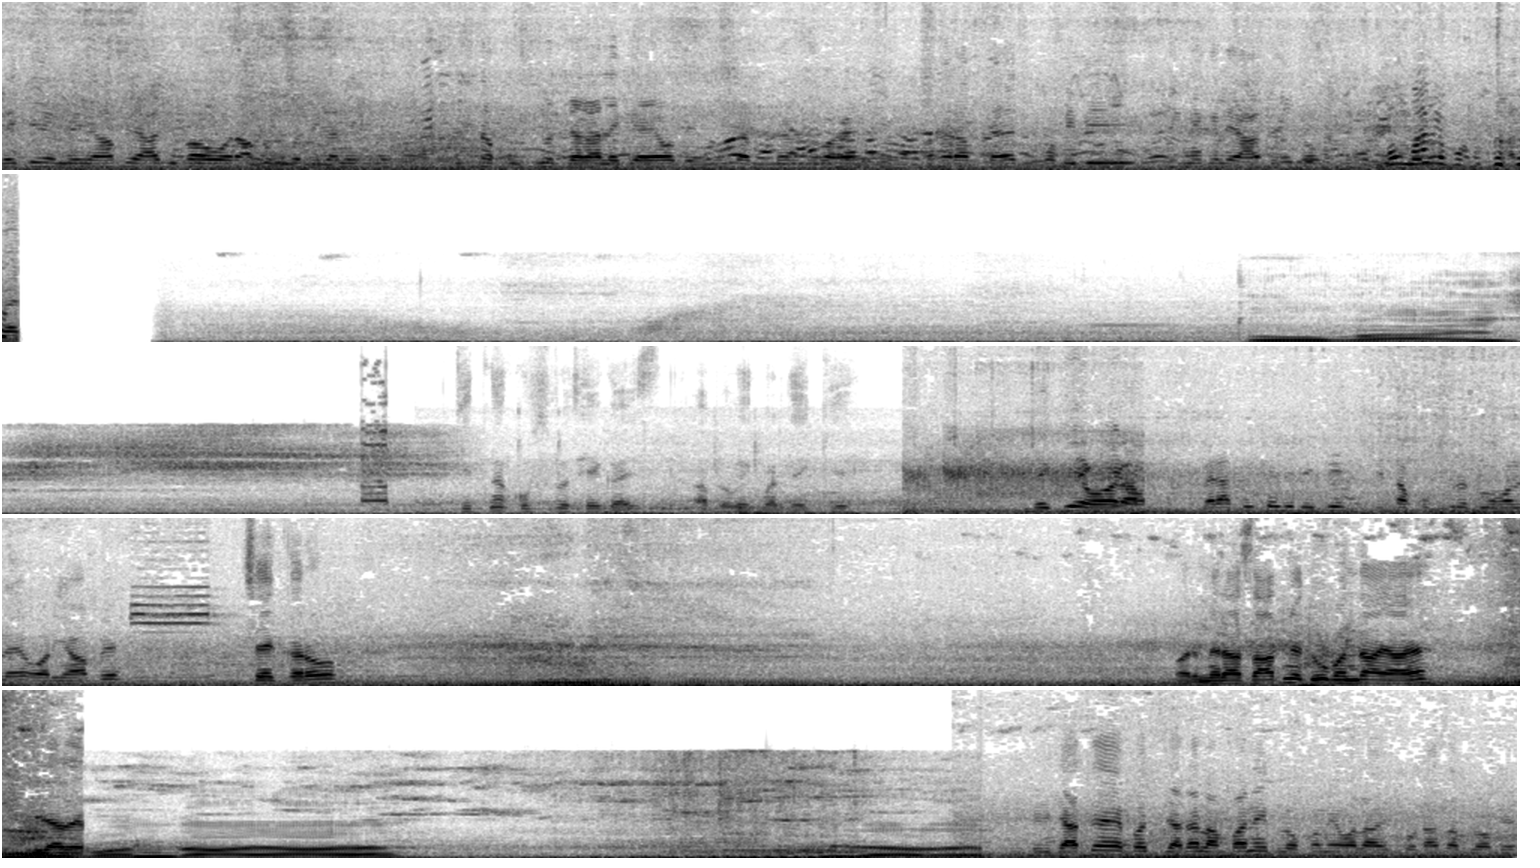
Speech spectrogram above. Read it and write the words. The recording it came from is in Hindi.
देखिए मैं यहाँ पे आ चुका हूँ और आप लोगों को दिखाने के लिए कितना खूबसूरत जगह लेके आया हूँ। बेंगलुरु का विधानसभा है। अगर आप चाहे तो कभी भी देखने के लिए आ सकते हो कितना खूबसूरत है गाइस आप लोग एक बार देखिए। देखिए और आप मेरा पीछे भी देखिए, कितना खूबसूरत माहौल है और यहाँ पे चेक करो। और मेरा साथ में दो बंदा आया है। इधर फिर जाते हैं, बस ज़्यादा लंबा नहीं ब्लॉक होने वाला छोटा सा ब्लॉक है।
